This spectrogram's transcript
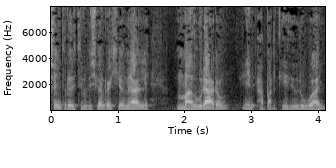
centros de distribución regionales maduraron a partir de Uruguay,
